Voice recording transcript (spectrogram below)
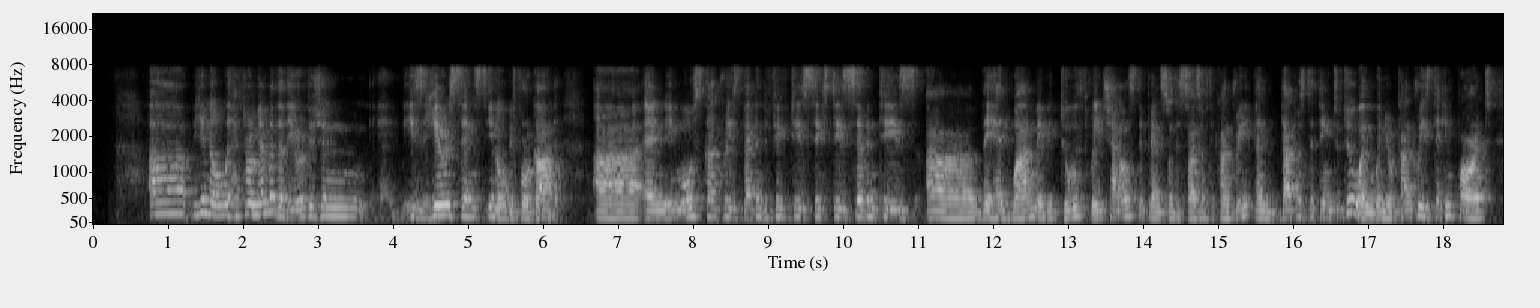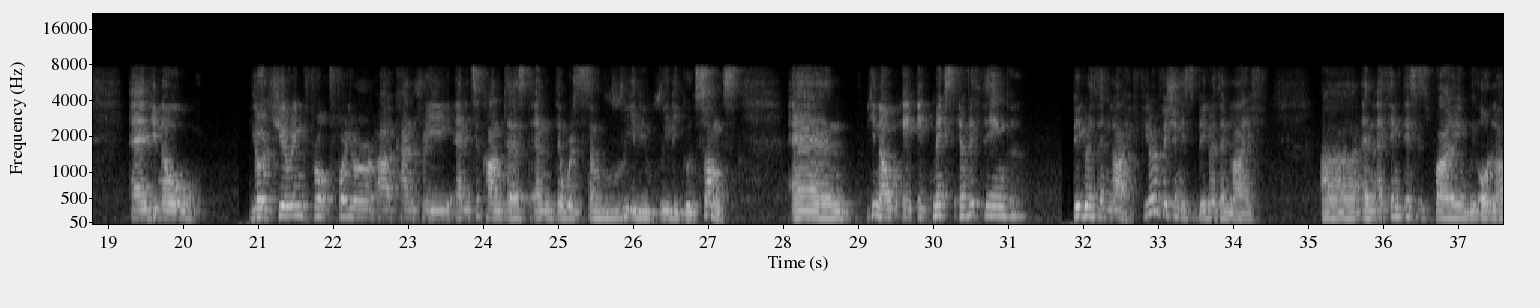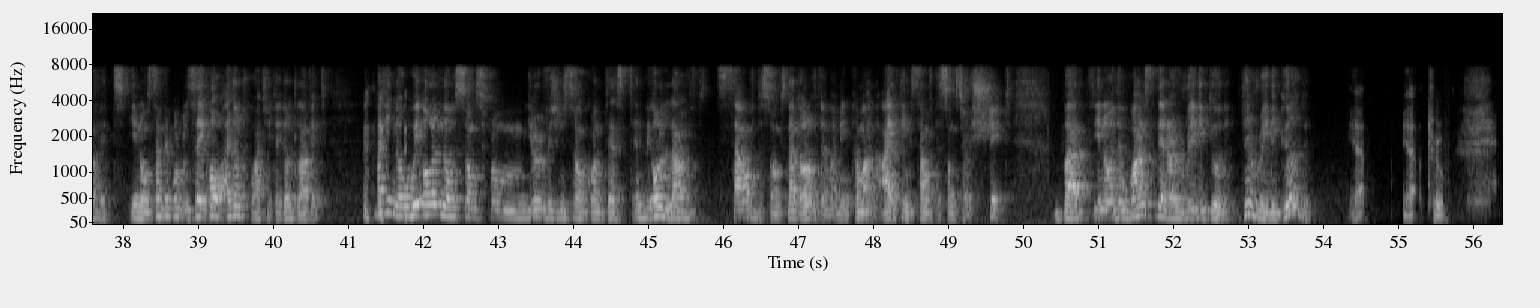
Uh, you know, we have to remember that the Eurovision is here since, you know, before God. Uh, and in most countries back in the 50s, 60s, 70s, uh, they had one, maybe two, three channels, depends on the size of the country. And that was the thing to do. And when your country is taking part and, you know, you're cheering for, for your uh, country and it's a contest and there were some really, really good songs. And you know, it, it makes everything bigger than life. Eurovision is bigger than life. Uh, and I think this is why we all love it. You know, some people will say, oh, I don't watch it, I don't love it. but, you know, we all know songs from Eurovision Song Contest, and we all love some of the songs, not all of them. I mean, come on, I think some of the songs are shit. But, you know, the ones that are really good, they're really good. Yeah, yeah, true.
